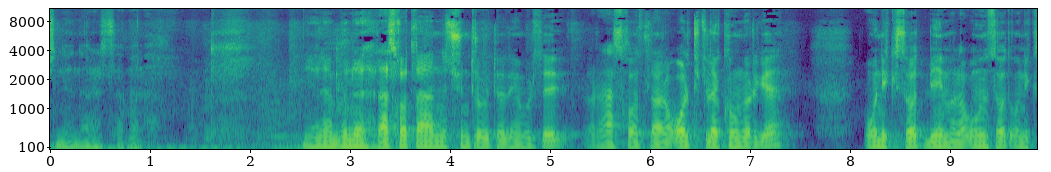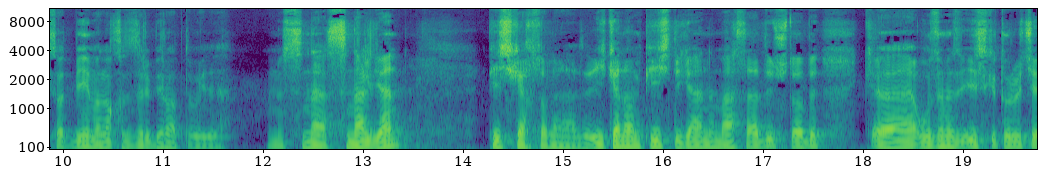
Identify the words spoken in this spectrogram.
Shunday narsa mana. Yana buni расходlarini tushuntirib o'tadigan bo'lsak расходlari olti kilo ko'mirga o'n ikki soat bemalol o'n soat o'n ikki soat bemalol qizdirib beryapti uyda. Uni sinalgan pechka hisoblanadi. Ekonom pech degani maqsadi чтобы e, o'zimizni eski turuvchi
